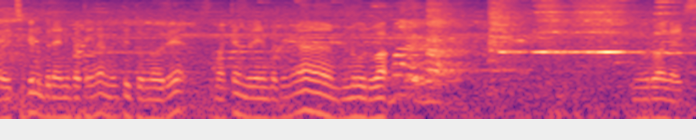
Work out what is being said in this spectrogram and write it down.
ஒரு சிக்கன் பிரியாணி பார்த்தீங்கன்னா நூற்றி தொண்ணூறு. மட்டன் பிரியாணி பார்த்தீங்கன்னா நூறுரூவா நூறுரூவா கைஸ்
